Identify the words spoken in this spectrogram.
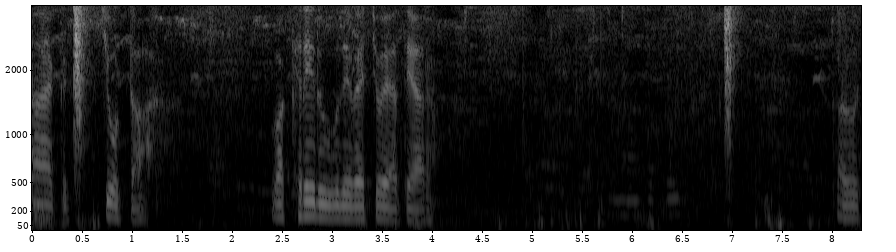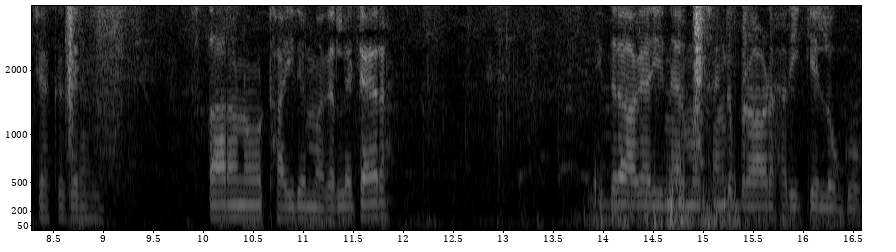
ਆ ਇੱਕ ਝੋਟਾ, ਵੱਖਰੇ ਰੂਪ ਦੇ ਵਿੱਚ ਹੋਇਆ ਤਿਆਰ। ਕਰੋ ਚੈੱਕ ਕਰਾਂ 17 9 28 ਦੇ ਮਗਰਲੇ ਟਾਇਰ। ਇੱਧਰ ਆ ਗਿਆ ਜੀ ਨਿਰਮਲ ਸਿੰਘ ਬਰਾੜ ਹਰੀਕੇ ਲੋਗੋ।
